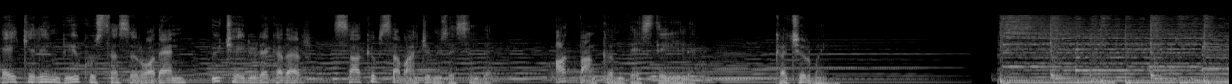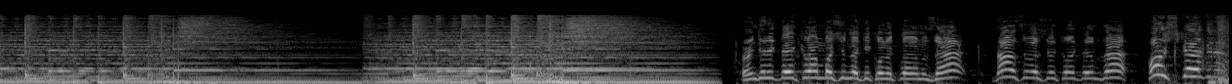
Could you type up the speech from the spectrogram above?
Heykelin büyük ustası Roden 3 Eylül'e kadar Sakıp Sabancı Müzesi'nde. Akbank'ın desteğiyle. Kaçırmayın. Öncelikle ekran başındaki konuklarımıza, dans sırası konuklarımıza hoş geldiniz.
